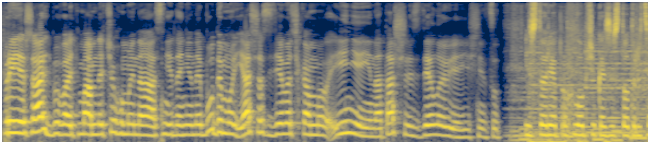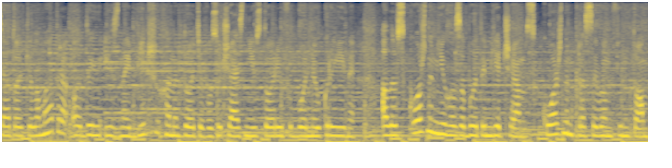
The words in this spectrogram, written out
Приїжджають, бувають, мам, нічого ми на снідані не будемо. Я зараз дівчаткам Іні і Наташі зроблю яєчницю. Історія про хлопчика зі 130-го кілометра один із найбільших анекдотів у сучасній історії футбольної України. Але з кожним його забитим м'ячем, з кожним красивим фінтом,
